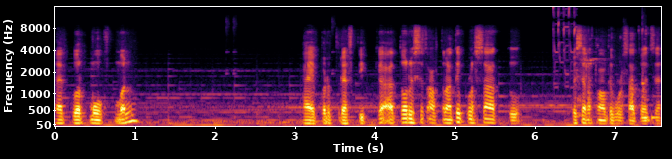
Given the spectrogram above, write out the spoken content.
network movement hyperdrive 3 atau research alternatif plus 1 besar 81 aja.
